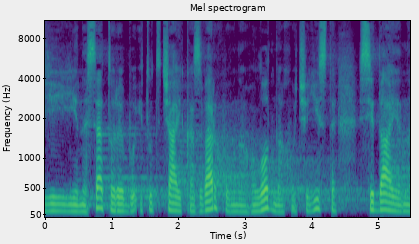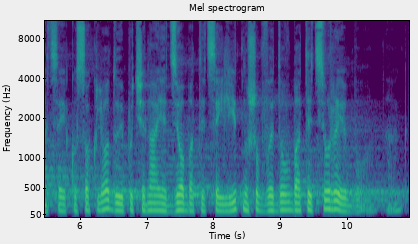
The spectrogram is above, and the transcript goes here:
її несе ту рибу, і тут чайка зверху, вона голодна, хоче їсти, сідає на цей кусок льоду і починає дзьобати цей лід, ну, щоб видовбати цю рибу. Так.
